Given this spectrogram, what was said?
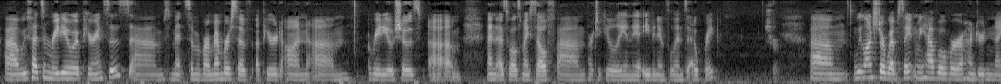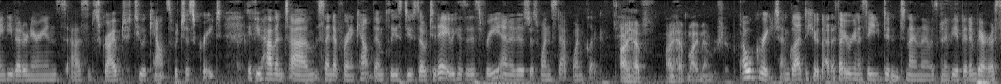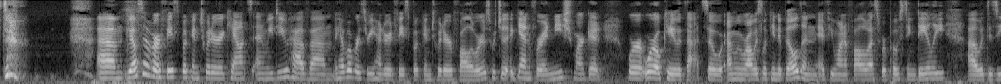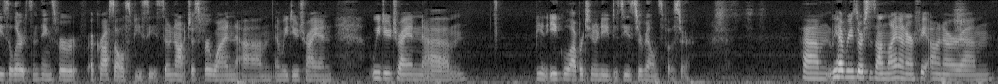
Uh, we've had some radio appearances. Um, some of our members have appeared on um, radio shows, um, and as well as myself, um, particularly in the avian influenza outbreak. Sure. Um, we launched our website and we have over 190 veterinarians uh, subscribed to accounts, which is great. Excellent. If you haven't um, signed up for an account, then please do so today because it is free and it is just one step, one click. I have I have my membership. Oh, great! I'm glad to hear that. I thought you were going to say you didn't tonight, and then I was going to be a bit embarrassed. Um, we also have our Facebook and Twitter accounts, and we do have um, we have over 300 Facebook and Twitter followers, which again for a niche market, we're we're okay with that. So I mean, we're always looking to build, and if you want to follow us, we're posting daily uh, with disease alerts and things for across all species, so not just for one. Um, and we do try and we do try and um, be an equal opportunity disease surveillance poster. Um, we have resources online on our on our um,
